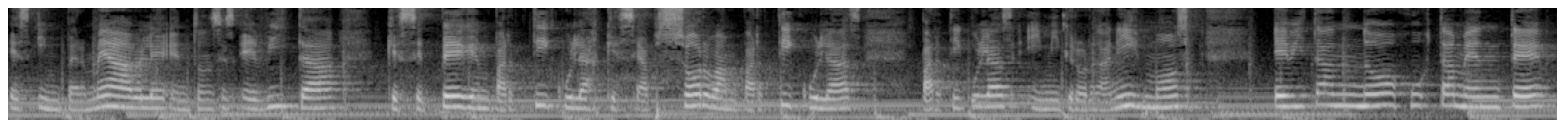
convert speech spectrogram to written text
es impermeable, entonces evita que se peguen partículas, que se absorban partículas, partículas y microorganismos, evitando justamente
